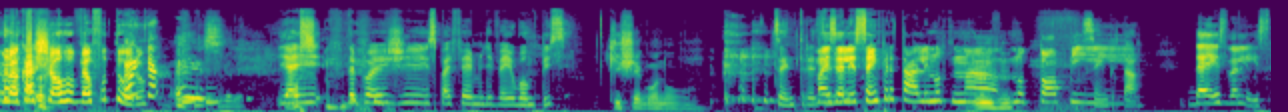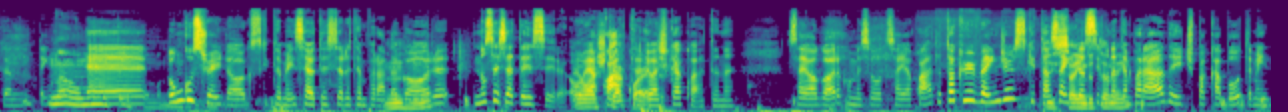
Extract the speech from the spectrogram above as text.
Meu cachorro vê o futuro. é isso. E aí, depois de Spy Family veio One Piece. Que chegou no. 113 Mas ele sempre tá ali no, na- Uhum. no top Sempre tá. 10 da lista. Não tem Não, como. não É, tem como. né? Bungo Stray Dogs, que também saiu a terceira temporada Uhum. agora. Não sei se é a terceira, ou Eu é a que é a quarta. quarta. Eu acho que é a quarta, né? Saiu agora, começou a sair a quarta. Tokyo Revengers, que tá Que saindo a segunda também. temporada e, tipo, acabou também.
